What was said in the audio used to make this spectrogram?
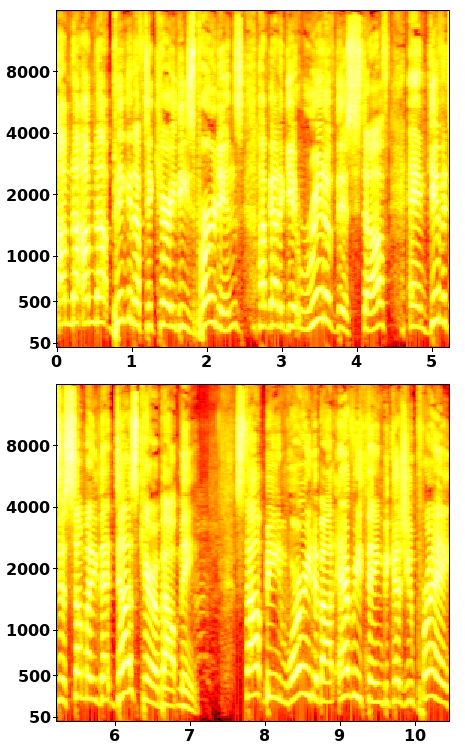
I'm not, I'm not big enough to carry these burdens. I've got to get rid of this stuff and give it to somebody that does care about me. Stop being worried about everything because you pray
